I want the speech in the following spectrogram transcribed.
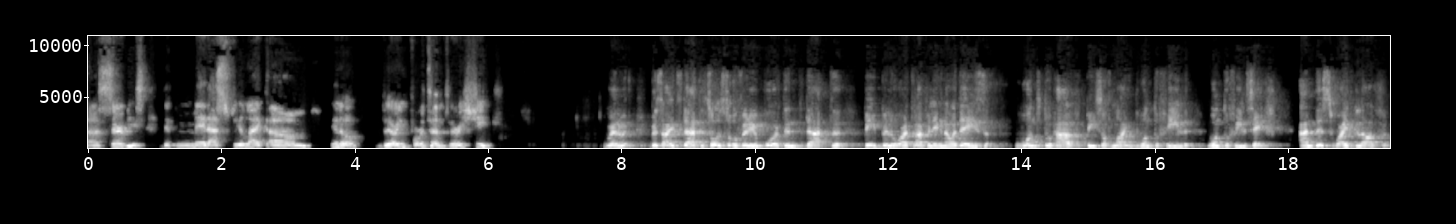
uh, service that made us feel like um, you know very important very chic well, besides that, it's also very important that uh, people who are traveling nowadays want to have peace of mind, want to feel want to feel safe. And this white glove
